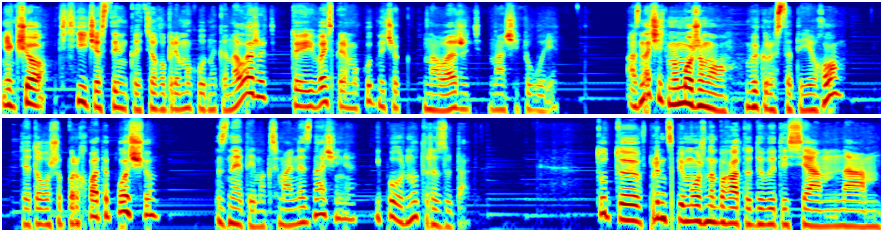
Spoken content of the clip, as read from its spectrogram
Якщо всі частинки цього прямокутника належать, то і весь прямокутничок належить нашій фігурі. А значить, ми можемо використати його для того, щоб порахувати площу, знайти максимальне значення і повернути результат. Тут, е, в принципі, можна багато дивитися на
